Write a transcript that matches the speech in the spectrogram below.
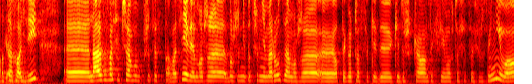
o co chodzi. Y, No ale to właśnie trzeba było przetestować. Nie wiem, może, może niepotrzebnie marudzę, może y, od tego czasu, kiedy, kiedy szukałam tych filmów, to się coś już zmieniło.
